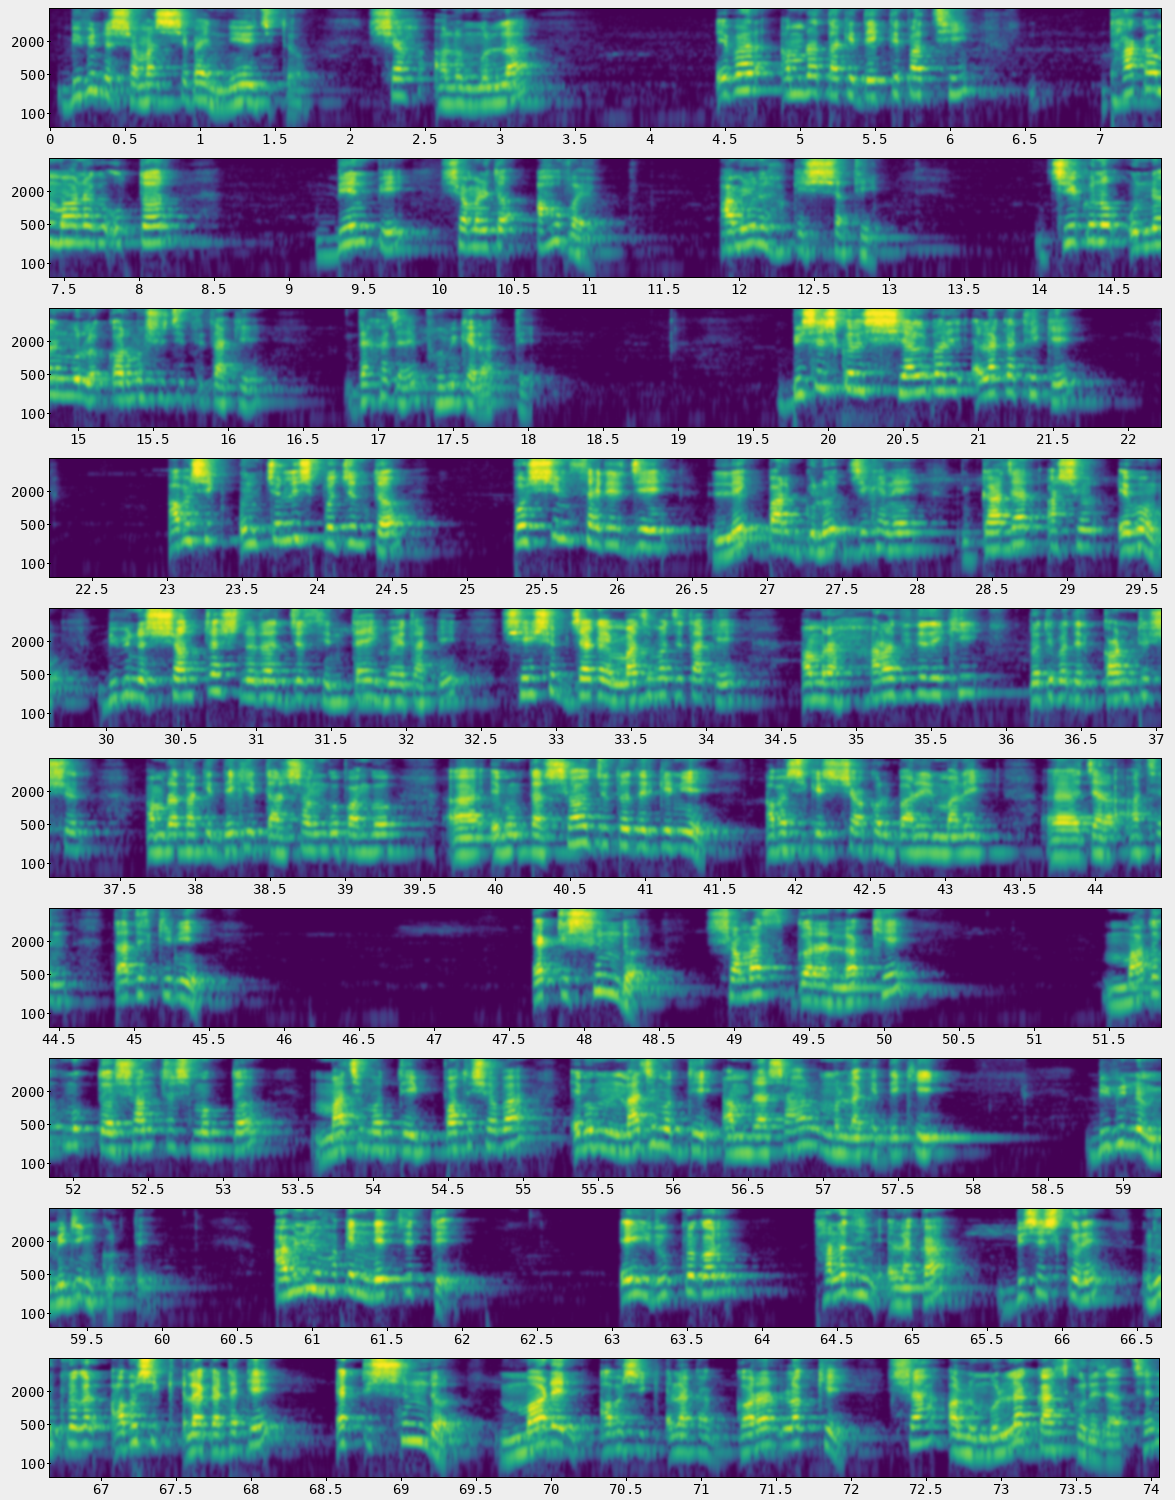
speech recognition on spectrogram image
বিভিন্ন সমাজসেবায় নিয়োজিত শাহ আলম মোল্লা। এবার আমরা তাকে দেখতে পাচ্ছি ঢাকা মহানগর উত্তর বিএনপি সম্মানিত আহ্বায়ক আমিনুল হকের সাথে। যে কোনো উন্নয়নমূলক কর্মসূচিতে তাকে দেখা যায় ভূমিকা রাখতে। বিশেষ করে শিয়ালবাড়ি এলাকা থেকে আবাসিক উনচল্লিশ পর্যন্ত পশ্চিম সাইডের যে লেক পার্কগুলো, যেখানে গাজার আসর এবং বিভিন্ন সন্ত্রাস নৈরাজ্য চিন্তাই হয়ে থাকে, সেই সব জায়গায় মাঝে মাঝে তাকে আমরা হানা দিতে দেখি, প্রতিবাদের কণ্ঠস্বর আমরা তাকে দেখি, তার সঙ্গপাঙ্গ এবং তার সহযোদ্ধাদেরকে নিয়ে আবাসিকের সকল বাড়ির মালিক যারা আছেন, তাদেরকে নিয়ে একটি সুন্দর সমাজ গড়ার লক্ষ্যে মাদকমুক্ত, সন্ত্রাসমুক্ত, মাঝে মধ্যেই পথসভা এবং মাঝে মধ্যেই আমরা শাহুল মোল্লাকে দেখি বিভিন্ন মিটিং করতে। আমিনুল হকের নেতৃত্বে এই রূপনগর থানাধীন এলাকা, বিশেষ করে রূপনগর আবাসিক এলাকাটাকে একটি সুন্দর মডেল আবাসিক এলাকা গড়ার লক্ষ্যে শাহ আলম মোল্লা কাজ করে যাচ্ছেন।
